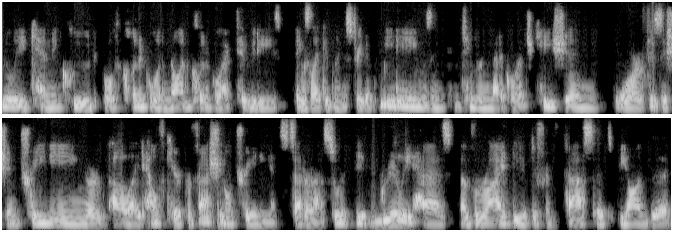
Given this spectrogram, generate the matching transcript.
really can include both clinical and non-clinical activities, things like administrative meetings and continuing medical education or physician training or allied healthcare professional training, etc. So it really has a variety of different facets beyond the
